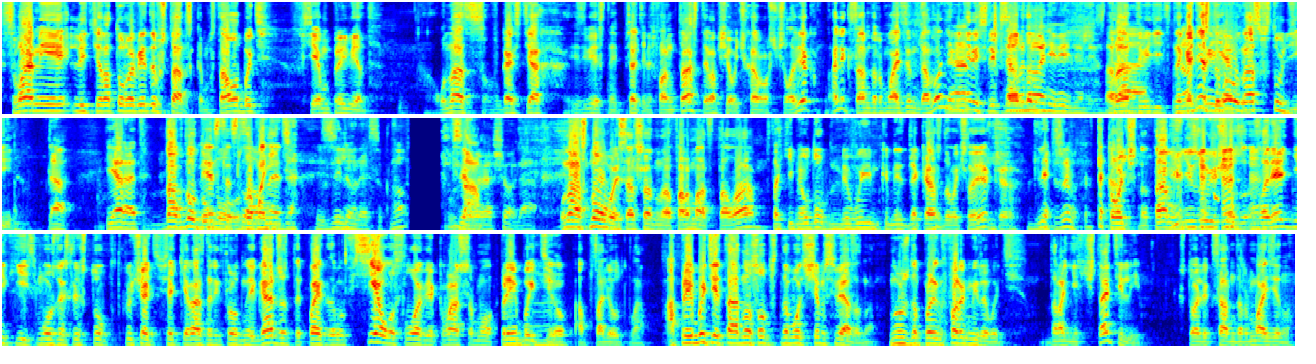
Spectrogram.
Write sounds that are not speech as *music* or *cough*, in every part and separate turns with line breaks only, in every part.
С вами литературоведы в штатском. Стало быть, всем привет. У нас в гостях известный писатель-фантаст и вообще очень хороший человек Александр Мазин. Давно не
Да,
виделись, Александр?
Давно не виделись.
Рад
да.
видеть.
Ну,
Наконец-то вы у нас в студии.
Да, я рад.
Давно думал заманить.
Зеленое сукно. Все
Да.
хорошо, да.
У нас новый совершенно формат стола с такими удобными выемками для каждого человека.
Для живота.
Точно, там внизу еще за- зарядник есть, можно, если что, подключать всякие разные электронные гаджеты, поэтому все условия к вашему прибытию абсолютно. А прибытие это оно, собственно, вот с чем связано. Нужно проинформировать дорогих читателей, что Александр Мазин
